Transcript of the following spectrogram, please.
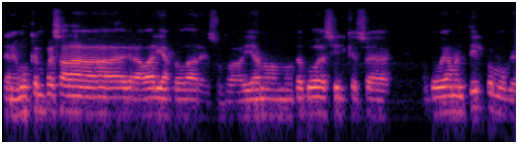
tenemos que empezar a grabar y a rodar eso. Todavía no, no te puedo decir que sea, no te voy a mentir, como que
